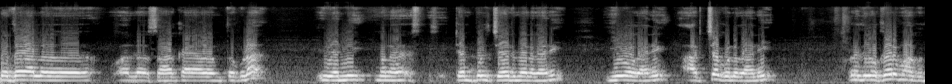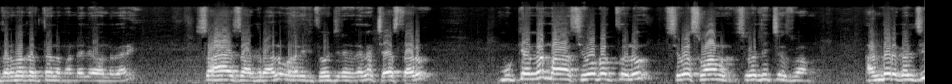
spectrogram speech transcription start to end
పెద్దవాళ్ళ వాళ్ళ సహకారంతో కూడా ఇవన్నీ మన టెంపుల్ చైర్మన్ కానీ ఈవో కానీ అర్చకులు కానీ ప్రతి ఒక్కరు మాకు ధర్మకర్తల మండలి వాళ్ళు కానీ సహాయ సహకారాలు వాళ్ళకి తోచిన విధంగా చేస్తారు. ముఖ్యంగా మా శివభక్తులు శివస్వాములు శివదీక్ష స్వాములు అందరూ కలిసి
